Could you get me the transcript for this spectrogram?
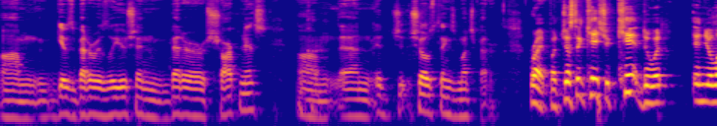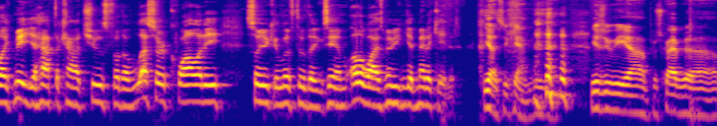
Um, gives better resolution, better sharpness, um, and it j- shows things much better. Right, but just in case you can't do it, and you're like me, you have to kind of choose for the lesser quality so you can live through the exam. Otherwise, maybe you can get medicated. Yes, you can. Usually- we uh, prescribe uh,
